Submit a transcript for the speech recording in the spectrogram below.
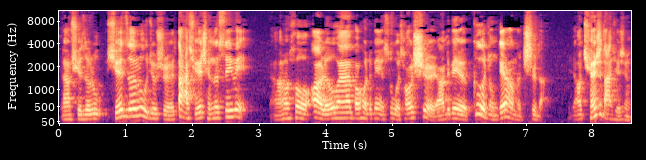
然后学泽路，学泽路就是大学城的 C 位，然后二楼湾包括这边有蔬果超市，然后这边有各种各样的吃的，然后全是大学生。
